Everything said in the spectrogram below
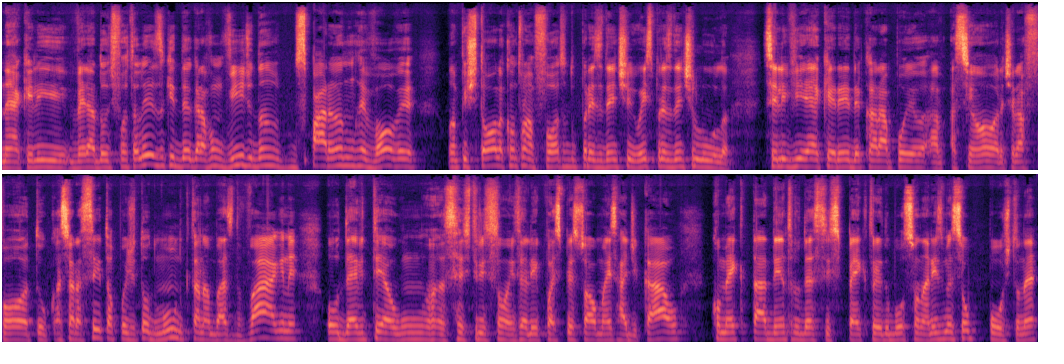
né? Aquele vereador de Fortaleza que gravou um vídeo dando, disparando um revólver, uma pistola contra uma foto do presidente, o ex-presidente Lula. Se ele vier querer declarar apoio à, à, senhora, tirar foto, a senhora aceita o apoio de todo mundo que está na base do Wagner? Ou deve ter algumas restrições ali com esse pessoal mais radical? Como é que está dentro desse espectro aí do bolsonarismo esse oposto, né?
